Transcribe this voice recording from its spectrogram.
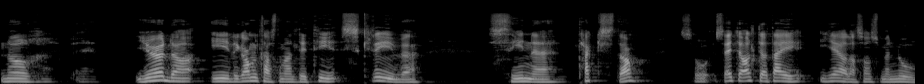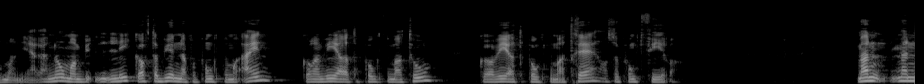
når eh, jøder i Det gamle testamentet tid skriver sine tekster, så, så er det ikke alltid at de gjør det sånn som en nordmann gjør. En nordmann like ofte begynner på punkt nummer én, går en videre til punkt nummer to, går videre til punkt nummer tre, og så punkt fire. Men, men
